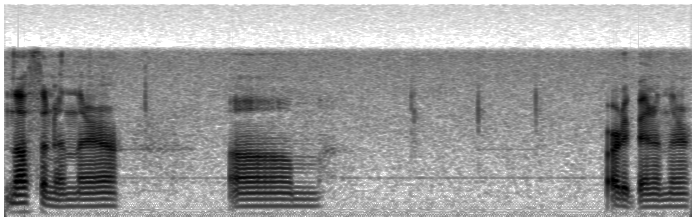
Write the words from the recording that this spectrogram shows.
Nothing in there. Um, already been in there.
